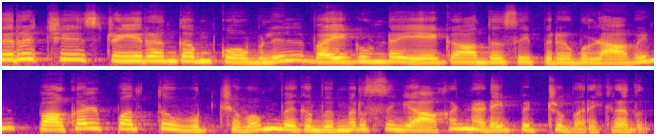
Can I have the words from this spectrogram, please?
திருச்சி ஸ்ரீரங்கம் கோவிலில் வைகுண்ட ஏகாதசி பெருவிழாவின் பகல் பத்து உற்சவம் வெகு விமரிசையாக நடைபெற்று வருகிறது.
